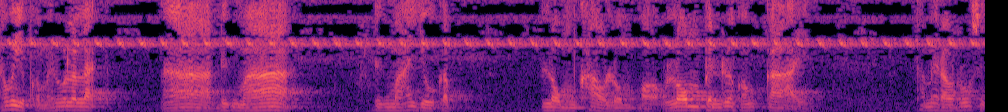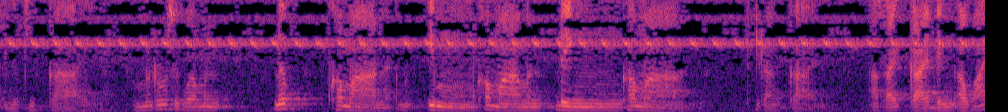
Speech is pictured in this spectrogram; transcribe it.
ทวีปก็ไม่รู้แล้วแหละดึงมาดึงมาให้อยู่กับลมเข้าลมออก ลมเป็นเรื่องของกาย ทำให้เรารู้สึกอยู่ที่กาย มันรู้สึกว่ามันนึบเข้ามาแหละมันอิ่มเข้ามามันดิ่งเข้ามาที่ร่างกาย อาศัยกายดึงเอาไว้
